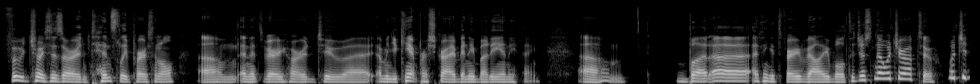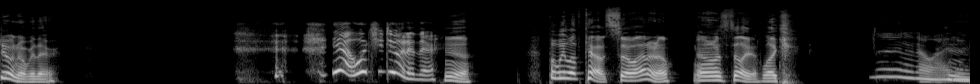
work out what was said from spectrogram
food choices are intensely personal, um, and it's very hard to. Uh, I mean, you can't prescribe anybody anything, um, but uh, I think it's very valuable to just know what you're up to. What you doing over there? yeah, what you doing in there? Yeah, but we love cows, so I don't know. I don't know what to tell you. Like, I don't know either. Yeah,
